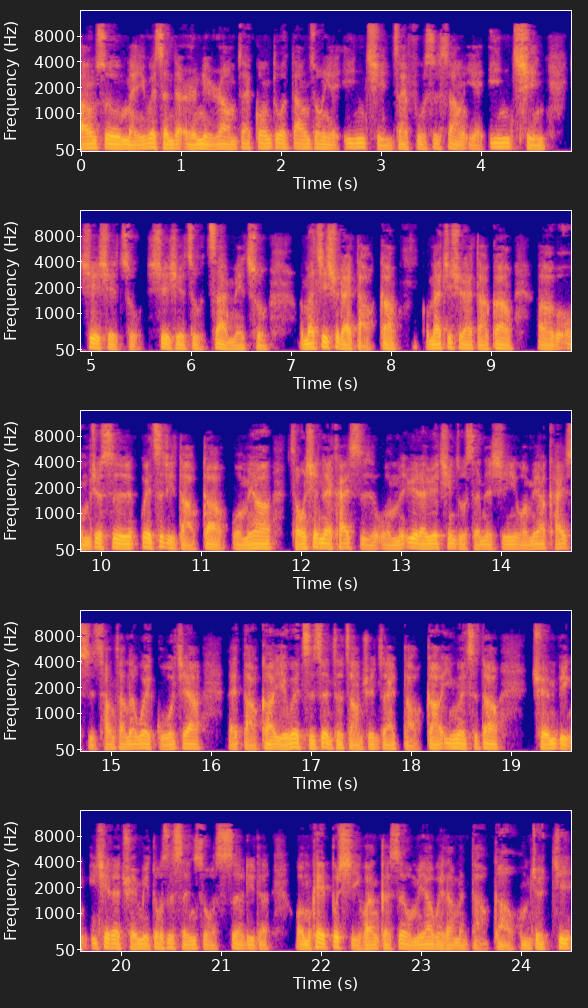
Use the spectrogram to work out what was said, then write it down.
帮助每一位神的儿女，让我们在工作当中也殷勤，在服饰上也殷勤。谢谢主，谢谢主，赞美主。我们要继续来祷告，我们要继续来祷告。呃，我们就是为自己祷告。我们要从现在开始，我们越来越清楚神的心意。我们要开始常常的为国家来祷告，也为执政者、掌权者来祷告，因为知道权柄，一切的权柄都是神所设立的。我们可以不喜欢，可是我们要为他们祷告。我们就今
